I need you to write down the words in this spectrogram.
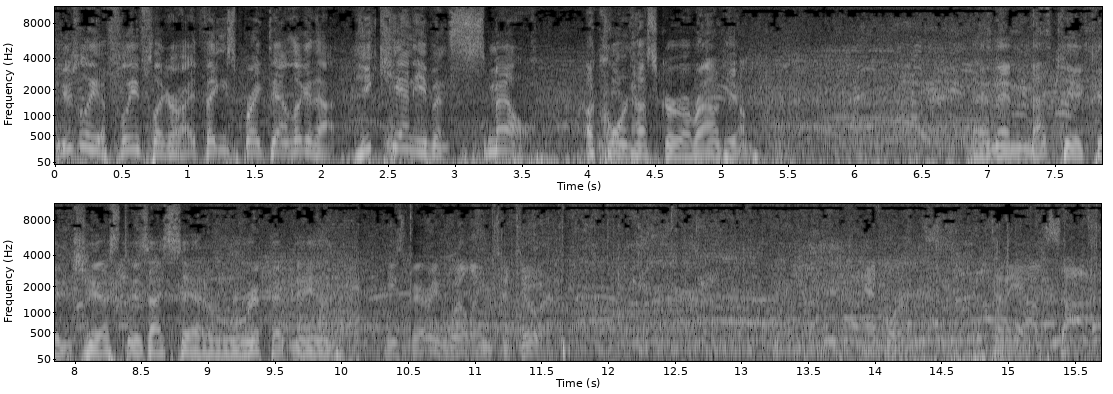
Usually a flea flicker, right? Things break down. Look at that. He can't even smell a Cornhusker around him. And then that kid can just, as I said, rip it, man. He's very willing to do it. Outside.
